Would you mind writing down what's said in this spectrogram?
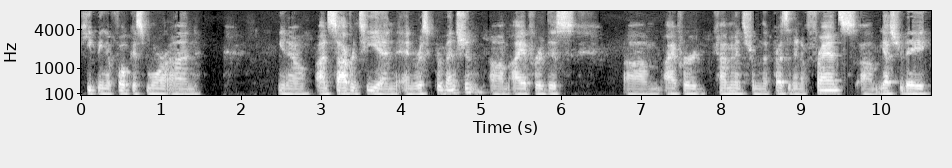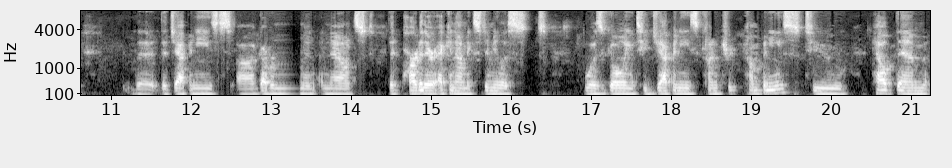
keeping a focus more on you know, on sovereignty and, and risk prevention. Um, I have heard this, um, I've heard comments from the president of France. Um, yesterday, the, the Japanese uh, government announced that part of their economic stimulus was going to Japanese country companies to help them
